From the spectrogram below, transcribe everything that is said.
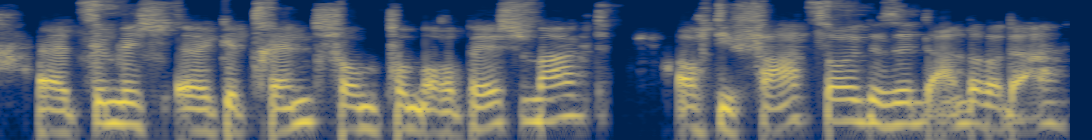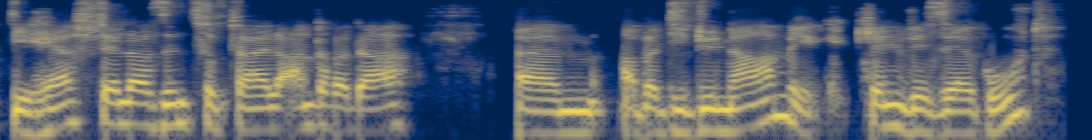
äh, ziemlich äh, getrennt vom, vom europäischen Markt. Auch die Fahrzeuge sind andere da, die Hersteller sind zum Teil andere da. Ähm, aber die Dynamik kennen wir sehr gut.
